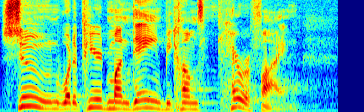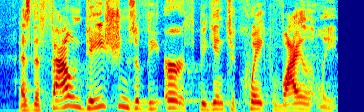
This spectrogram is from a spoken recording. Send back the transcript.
soon what appeared mundane becomes terrifying as the foundations of the earth begin to quake violently,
